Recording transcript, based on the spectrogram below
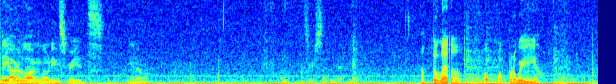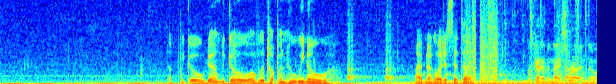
They are long loading screens, you know. Oh, is there something that? Nope. Up the ladder. Up, up and away. Up we go, down we go, over the top and who we know. I have no clue I just said that. Kind of a nice rhyme, though.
